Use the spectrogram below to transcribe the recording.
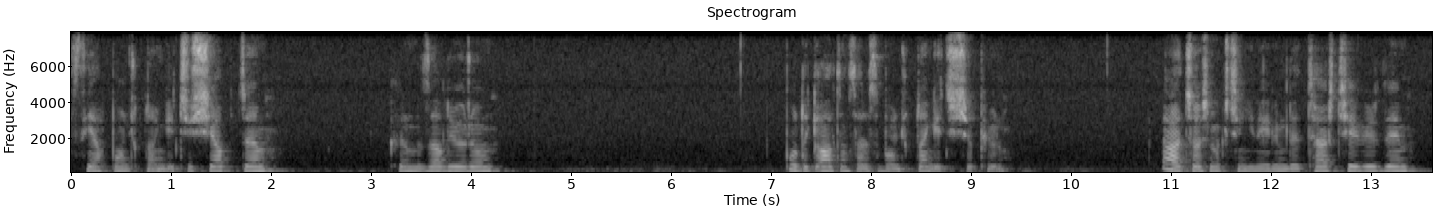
Siyah boncuktan geçiş yaptım. Kırmızı alıyorum. Buradaki altın sarısı boncuktan geçiş yapıyorum. Rahat çalışmak için yine elimde ters çevirdim.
